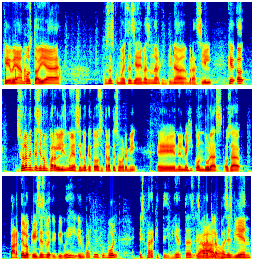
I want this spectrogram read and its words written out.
que veamos todavía cosas como estas y además una Argentina-Brasil que oh, solamente haciendo un paralelismo y haciendo que todo se trate sobre mí eh, en el México-Honduras, o sea, parte de lo que dices, güey, en un partido de fútbol es para que te diviertas, es para que la Claro. pases bien,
